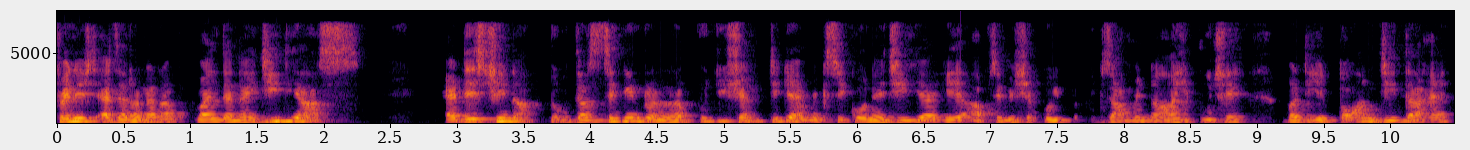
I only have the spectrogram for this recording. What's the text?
finished as a runner-up while the Nigerians Adetshina took the second runner up position ठीक है? मेक्सिको नाइजीरिया ये आपसे बेशक कोई एग्ज़ाम में ना ही पूछे बट ये कौन जीता है,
